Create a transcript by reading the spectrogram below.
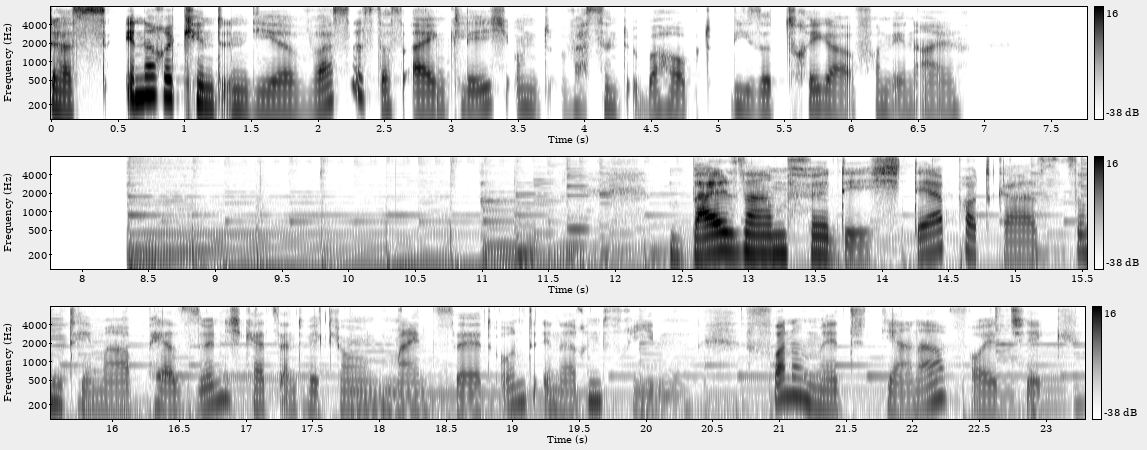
Das innere Kind in dir, was ist das eigentlich und was sind überhaupt diese Trigger von den allen? Balsam für dich, der Podcast zum Thema Persönlichkeitsentwicklung, Mindset und inneren Frieden. Von und mit Diana Wojcik.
